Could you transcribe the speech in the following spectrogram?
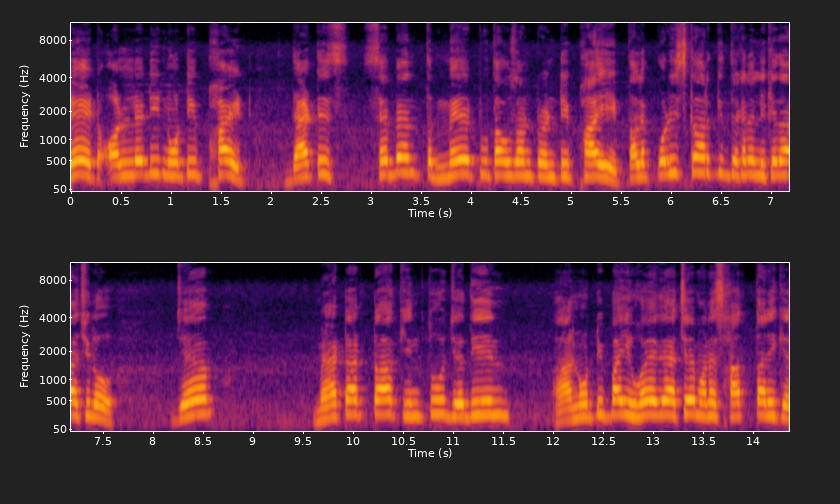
date already notified that is 7th May two thousand twenty five তাহলে পরিষ্কার কিন্তু এখানে লিখে দেওয়া ছিল যে, ম্যাটারটা কিন্তু যেদিন নোটিফাই হয়ে গেছে মানে সাত তারিখে,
